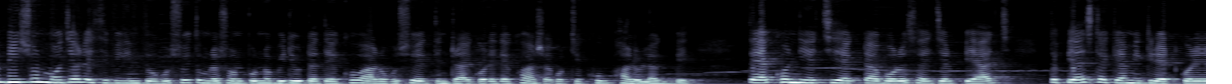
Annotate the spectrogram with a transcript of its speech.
তো ভীষণ মজার রেসিপি কিন্তু অবশ্যই তোমরা সম্পূর্ণ ভিডিওটা দেখো আর অবশ্যই একদিন ট্রাই করে দেখো, আশা করছি খুব ভালো লাগবে। তো এখন নিয়েছি একটা বড় সাইজের পেঁয়াজ। তো পেঁয়াজটাকে আমি গ্রেট করে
